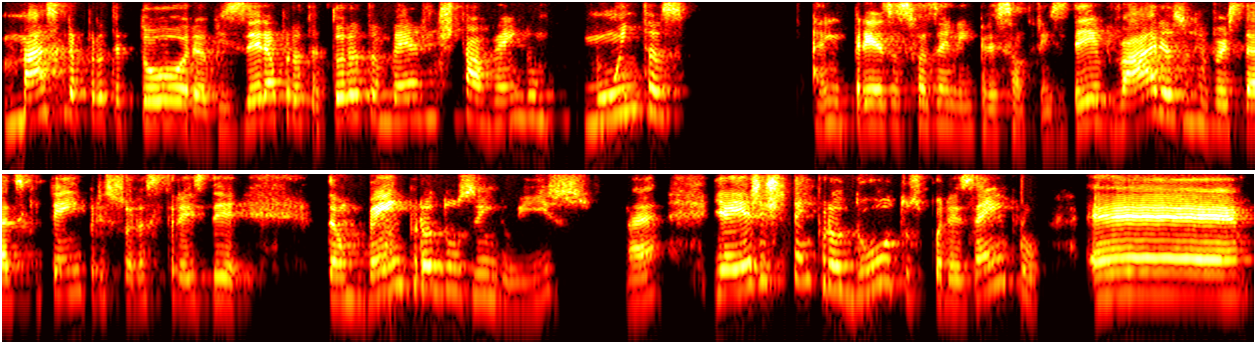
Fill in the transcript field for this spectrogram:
Máscara protetora, viseira protetora também, a gente está vendo muitas empresas fazendo impressão 3D, várias universidades que têm impressoras 3D também produzindo isso, né? E aí a gente tem produtos, por exemplo, é,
